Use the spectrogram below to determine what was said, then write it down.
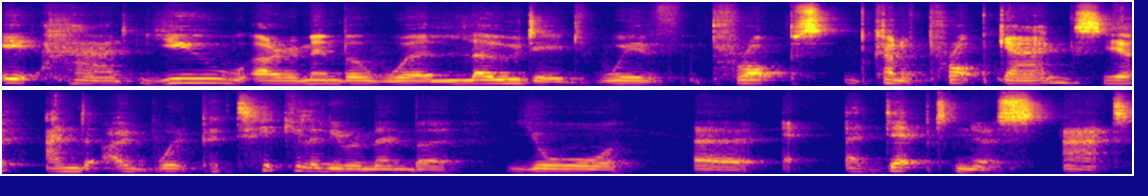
it had you. I remember were loaded with props, kind of prop gags. Yep. And I would particularly remember your uh, adeptness at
